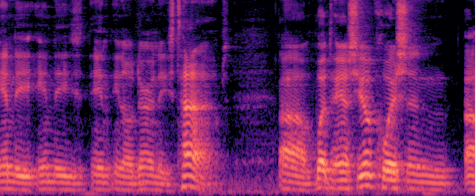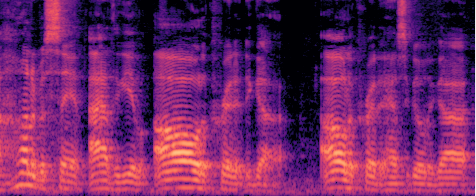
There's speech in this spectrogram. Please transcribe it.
in the in these in you know during these times. Um, but to answer your question, hundred percent, I have to give all the credit to God. All the credit has to go to God,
